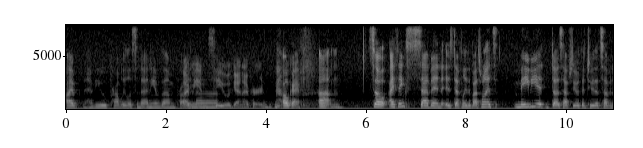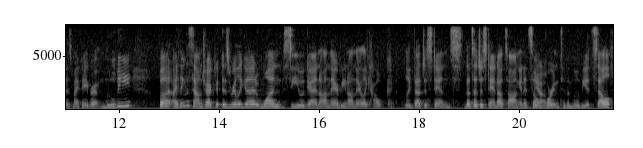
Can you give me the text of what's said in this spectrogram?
I have you probably listened to any of them? Probably I mean, not. see you again. I've heard. Okay. Um, so I think seven is definitely the best one. It's maybe it does have to do with the two that seven is my favorite movie, but I think the soundtrack is really good. One, "See You Again" on there, being on there, like how, like that just stands. That's such a standout song, and it's so Yeah. important to the movie itself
